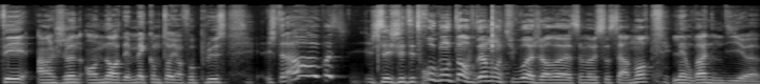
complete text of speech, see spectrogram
t'es un jeune en or, des mecs comme toi, il en faut plus. J'étais là, ah, j'étais trop content, vraiment, tu vois, genre, euh, ça m'avait saucé à mort. Là, il me dit, euh,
